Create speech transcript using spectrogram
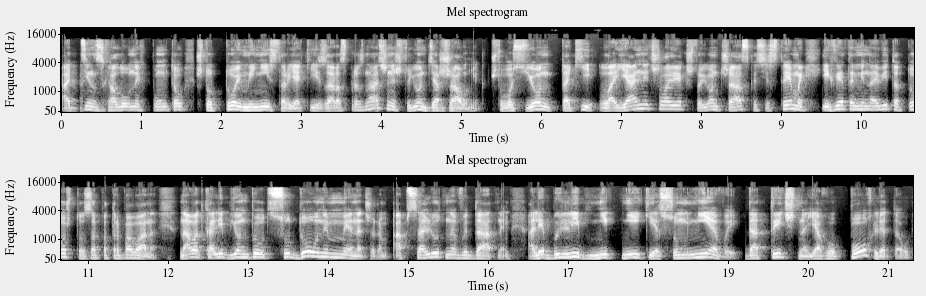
один з галоўных пунктаў что той міністр які зараз прызначаны что ён дзяржаўнік. Что вось ён такі лояльны чалавек что ён частка сістэмы і гэта менавіта то что запатрабавана. Нават калі б ён быў цудоўным менеджерам абсалютна выдатным але былі б не нейкія сумневы датычна яго по поглядаў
